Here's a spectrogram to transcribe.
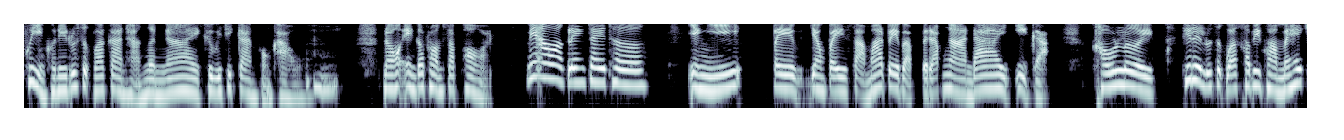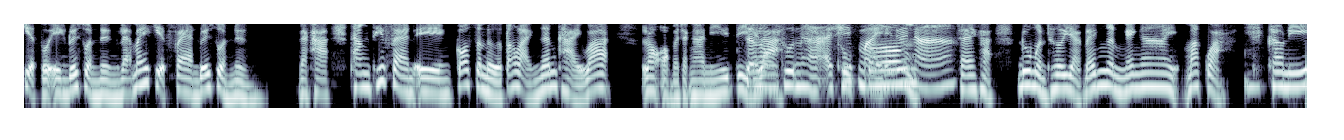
ผู้หญิงคนนี้รู้สึกว่าการหาเงินง่าย คือวิธีการของเขาอืมน้องเองก็พร้อม support ไม่เอาอะเกรงใจเธอ อย่างนี้ไปยังไปสามารถไปแบบไปรับงานได้อีกอะ่ะเขาเลยพี่เลยรู้สึกว่าเขามีความไม่ให้เกียรติตัวเองด้วยส่วนหนึ่ง และไม่ให้เกียรติแฟนด้วยส่วนหนึ่ง นะคะ ทั้งที่แฟนเองก็เสนอตั้งหลายเงื่อนไขว่าลองออกมาจากงานนี้ดีจะไหมลงล่ะทุนหาอาชีพใหม่ให้ด้วยนะ ใช่ค่ะ ดูเหมือนเธออยากได้เงินง่าย ๆ มากกว่า คราวนี้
